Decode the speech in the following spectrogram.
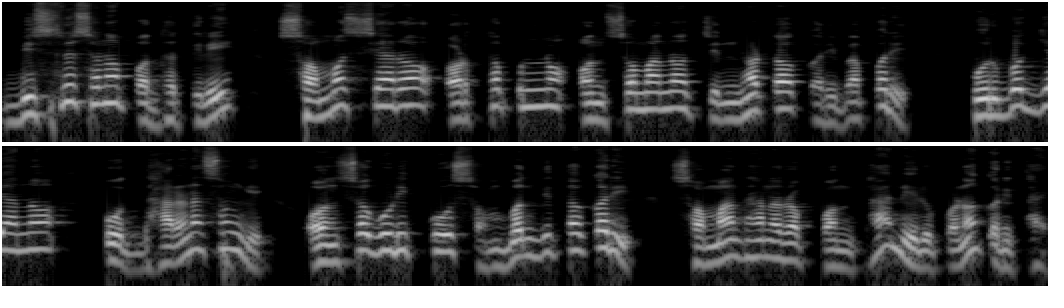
ବିଶ୍ଳେଷଣ ପଦ୍ଧତିରେ ସମସ୍ୟାର ଅର୍ଥପୂର୍ଣ୍ଣ ଅଂଶମାନ ଚିହ୍ନଟ କରିବା ପରେ ପୂର୍ବଜ୍ଞାନ ଓ ଧାରଣା ସଙ୍ଗେ ଅଂଶଗୁଡ଼ିକୁ ସମ୍ବନ୍ଧିତ କରି ସମାଧାନର ପନ୍ଥା ନିରୂପଣ କରିଥାଏ।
